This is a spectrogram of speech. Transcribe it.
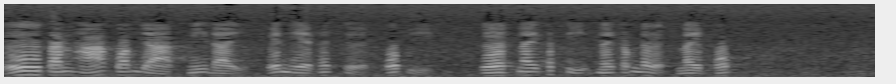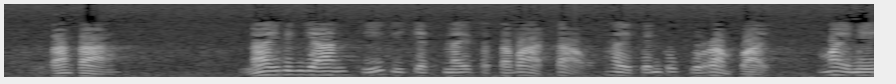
คือตัณหาความอยากนี้ใด เป็นเหตุให้เกิดพบอีก เกิดในคติในกำเนิดในภพต่างๆ ในวิญญาณสีที่เจ็ดในสัตวาสเก้าให้เป็นทุกข์ร่ำไป ไม่มี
